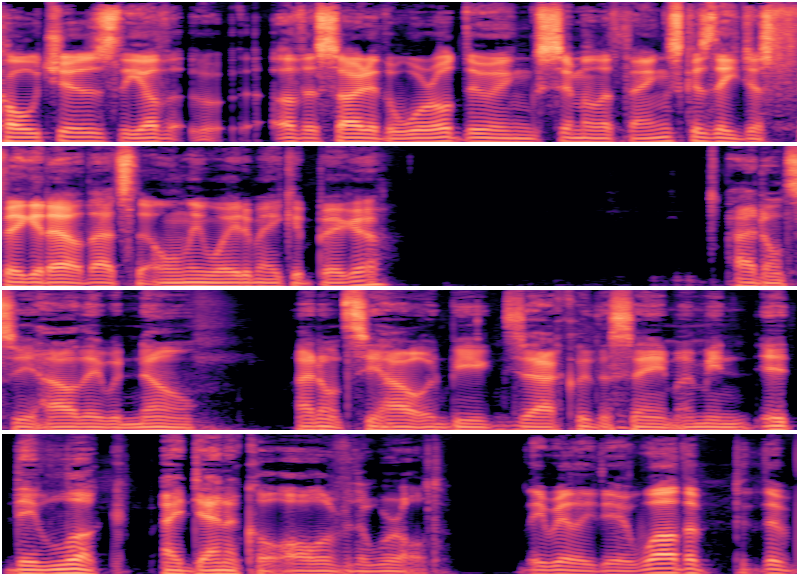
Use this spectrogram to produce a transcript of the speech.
cultures, the other other side of the world doing similar things because they just figured out that's the only way to make it bigger? I don't see how they would know. I don't see how it would be exactly the same. I mean, it they look identical all over the world. They really do. Well, the the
